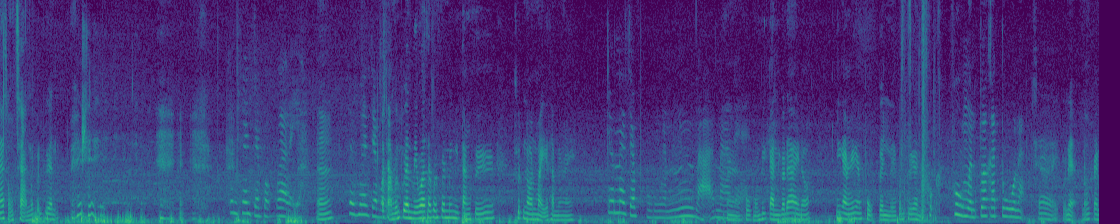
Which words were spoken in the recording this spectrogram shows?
นี่ยน่าสงสารไหมเพื่อนเพื่อนๆจะบอกว่าอะไรอะๆฮะเพื่อนๆจะบอก็กถามเพื่อนๆสิว่าถ้าเพื่อนๆไม่มีตังค์ซื้อชุดนอนใหม่จะทำยังไงก็น่าจะผูกเหมือนหลานมาอ่าแหละผูกเหมือนพี่กันก็ได้เนาะพี่กันก็ยังผูกเป็นเลยเพื่อนๆผูกเหมือนตัวการ์ตูนอะใช่เนี่ยน้องกัน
